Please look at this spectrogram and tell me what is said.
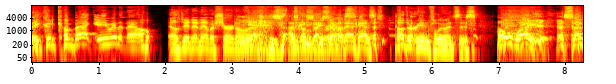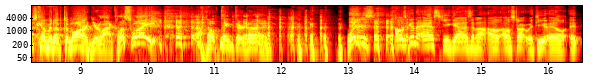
they could come back any minute now. LJ didn't have a shirt on. Yes, I was going to say some of that has other influences. Oh wait, sun's coming up tomorrow, and you're like, let's wait. I don't think they're done. What is? I was going to ask you guys, and I'll, I'll start with you, El. It,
